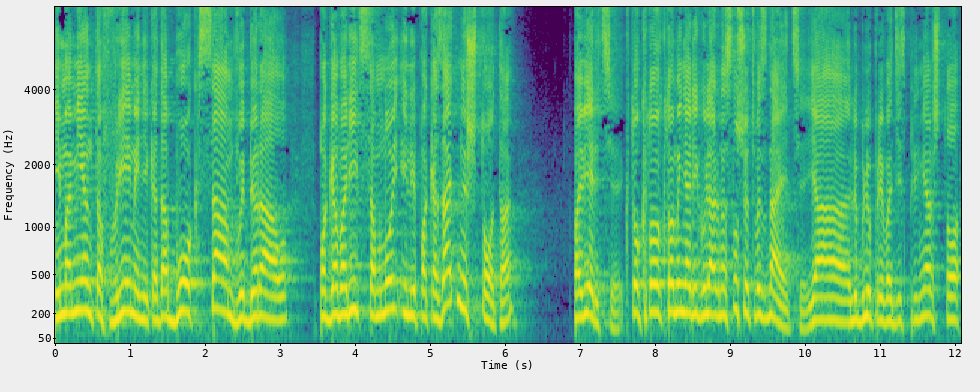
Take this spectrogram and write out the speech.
и моментов времени, когда Бог сам выбирал поговорить со мной или показать мне что-то, поверьте, кто, кто, кто меня регулярно слушает, вы знаете, я люблю приводить пример, что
